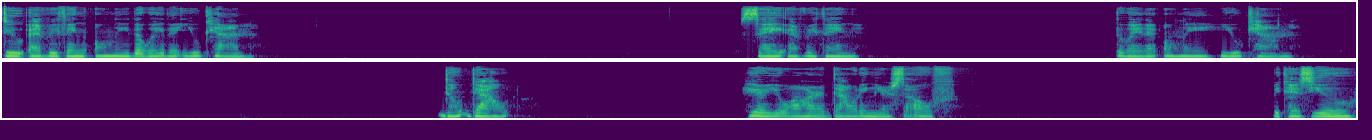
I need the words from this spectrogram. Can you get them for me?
Do everything only the way that you can. Say everything the way that only you can. Don't doubt. Here you are doubting yourself because you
